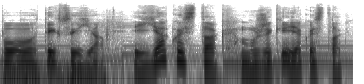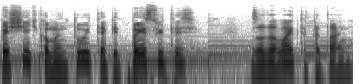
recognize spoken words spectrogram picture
по тих всіх ям. Якось так, мужики, якось так. Пишіть, коментуйте, підписуйтесь, задавайте питання.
